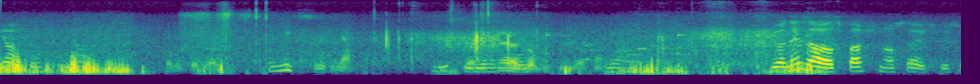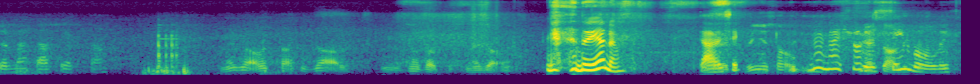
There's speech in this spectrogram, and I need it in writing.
Jāprot, jā. Tāpat tā dara. Viss ir jā. Viss ir jāprot. Neaizlaukt, ir jāpot. Jā. Jo nezāles paši no sevis visur metās iekšā. Nezāles tās ir zāles. Viņas nosauc par nezāles. nu, jā, nu. Tā viss ir. Viņa sauc. Nē, nē, šoreiz Nestādi. simboliski.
